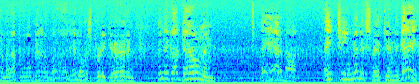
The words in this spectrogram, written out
coming up a little bit. I you know, it's pretty good. And then they got down, and they had about 18 minutes left in the game.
